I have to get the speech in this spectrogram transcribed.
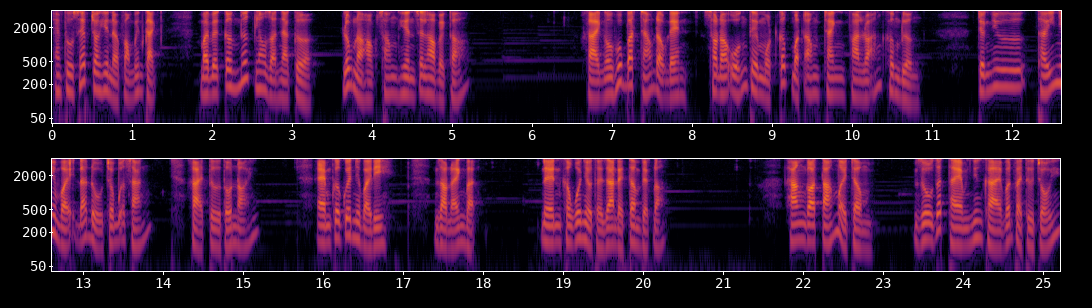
Em thu xếp cho Hiên ở phòng bên cạnh. Mà việc cơm nước lau dọn nhà cửa, lúc nào học xong Hiên sẽ lo việc đó. Khải ngồi hút bát cháo đậu đen, sau đó uống thêm một cốc mật ong chanh pha loãng không đường. Chừng như thấy như vậy đã đủ cho bữa sáng. Khải từ tốn nói, em cứ quyết như vậy đi, dạo này anh bận, nên không có nhiều thời gian để tâm việc đó. Hằng gọi tám mời chồng, dù rất thèm nhưng Khải vẫn phải từ chối,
